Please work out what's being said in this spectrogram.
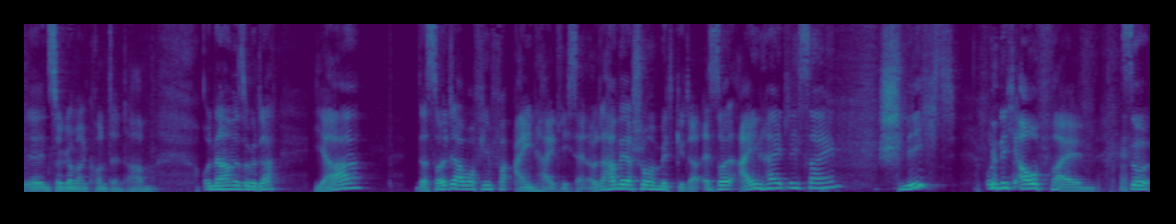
äh, Instagram an Content haben. Und da haben wir so gedacht, ja, das sollte aber auf jeden Fall einheitlich sein. Oder da haben wir ja schon mal mitgedacht. Es soll einheitlich sein, schlicht und nicht auffallen. So,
